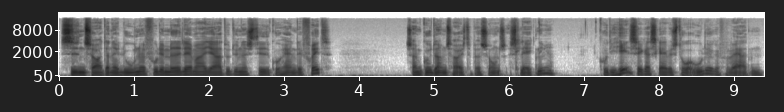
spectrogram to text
Siden sådanne lunefulde medlemmer af Yadu-dynastiet kunne handle frit, som guddoms højeste persons slægtninge, kunne de helt sikkert skabe stor ulykke for verden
